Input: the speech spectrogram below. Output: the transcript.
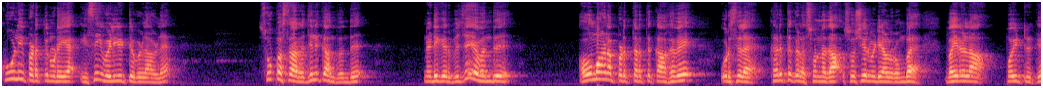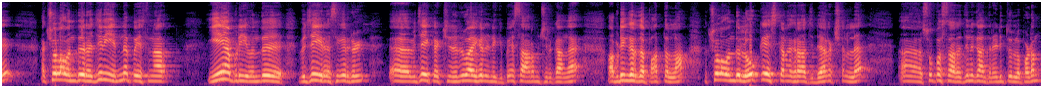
கூலி படத்தினுடைய இசை வெளியீட்டு விழாவில் சூப்பர் ஸ்டார் ரஜினிகாந்த் வந்து நடிகர் விஜயை வந்து அவமானப்படுத்துறதுக்காகவே ஒரு சில கருத்துக்களை சொன்னதாக சோஷியல் மீடியாவில் ரொம்ப வைரலாக போயிட்டுருக்கு. ஆக்சுவலாக வந்து ரஜினி என்ன பேசினார்? ஏன் அப்படி வந்து விஜய் ரசிகர்கள் விஜய் கட்சி நிர்வாகிகள் இன்றைக்கி பேச ஆரம்பிச்சிருக்காங்க அப்படிங்கிறத பார்த்தலாம் ஆக்சுவலாக வந்து லோகேஷ் கனகராஜ் டைரக்ஷனில் சூப்பர் ஸ்டார் ரஜினிகாந்த் நடித்துள்ள படம்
